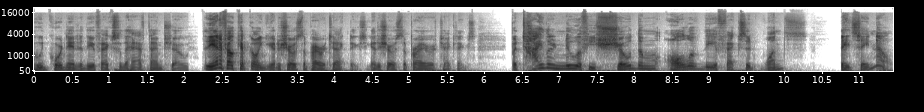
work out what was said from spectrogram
who coordinated the effects for the halftime show, the NFL kept going, You got to show us the pyrotechnics. You got to show us the pyrotechnics. But Tyler knew if he showed them all of the effects at once, they'd say no,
